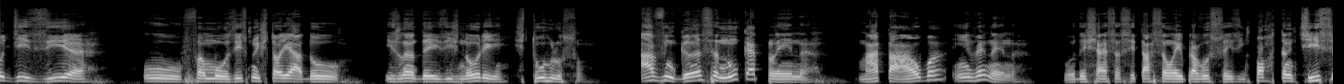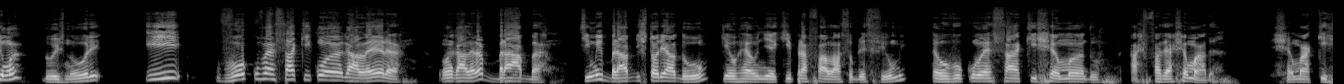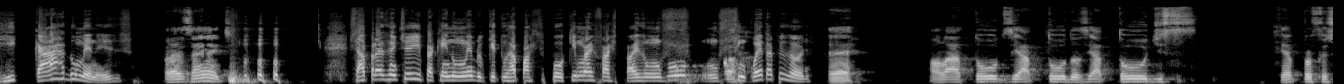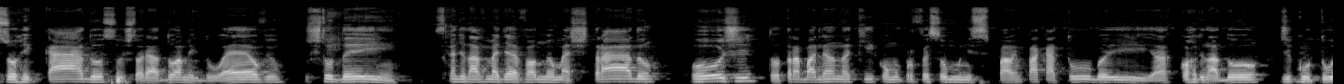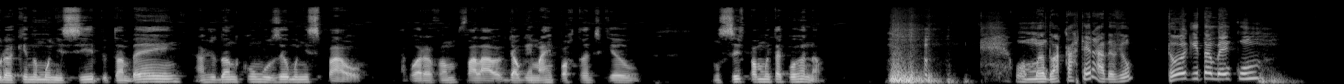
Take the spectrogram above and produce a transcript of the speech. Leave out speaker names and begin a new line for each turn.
como dizia o famosíssimo historiador islandês Snorri Sturluson, a vingança nunca é plena, mata a alma e envenena. Vou deixar essa citação aí para vocês, importantíssima, do Snorri. E vou conversar aqui com a galera, uma galera braba, time brabo de historiador, que eu reuni aqui para falar sobre esse filme. Então eu vou começar aqui chamando, a fazer a chamada. Chamar aqui Ricardo Menezes.
Presente.
Se apresente aí, para quem não lembra, porque tu já participou aqui, mas faz, faz uns, uns 50 episódios.
É. Olá a todos e a todas e a todos. Que é o professor Ricardo, sou historiador, amigo do Elvio. Estudei escandinavo medieval no meu mestrado. Hoje estou trabalhando aqui como professor municipal em Pacatuba e a coordenador de cultura aqui no município também, ajudando com o Museu Municipal. Agora vamos falar de alguém mais importante que eu não sirvo para muita coisa, não.
Mandou a carteirada, viu? Tô aqui também com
